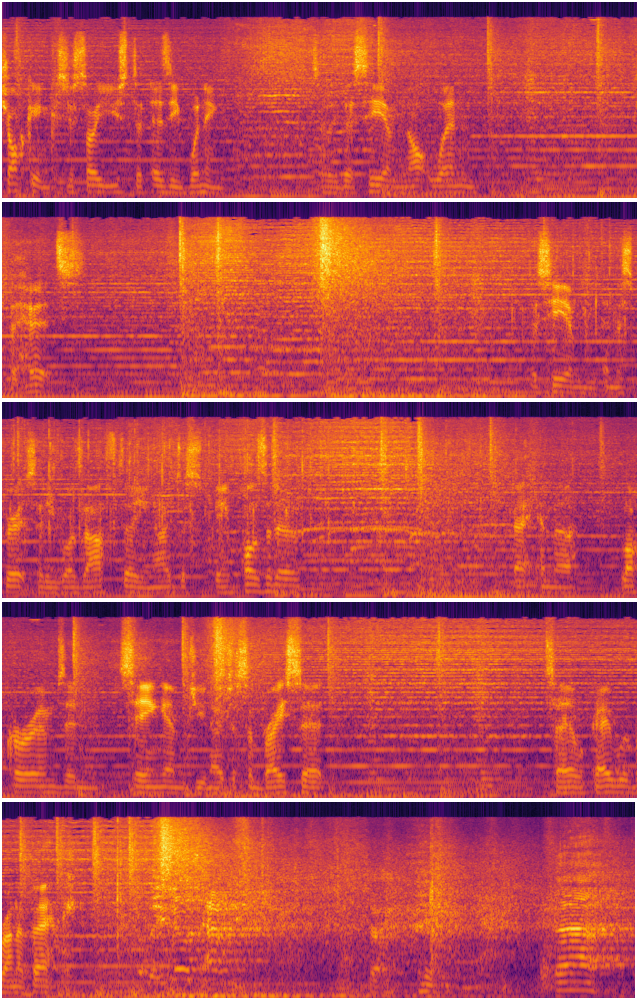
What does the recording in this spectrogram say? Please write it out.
Shocking because you're so used to Izzy winning. So to see him not win, it hurts. To see him in the spirits that he was after, you know, just being positive, back in the locker rooms and seeing him, you know, just embrace it. Say, okay, we'll run it back. So you know what's happening. Ah.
